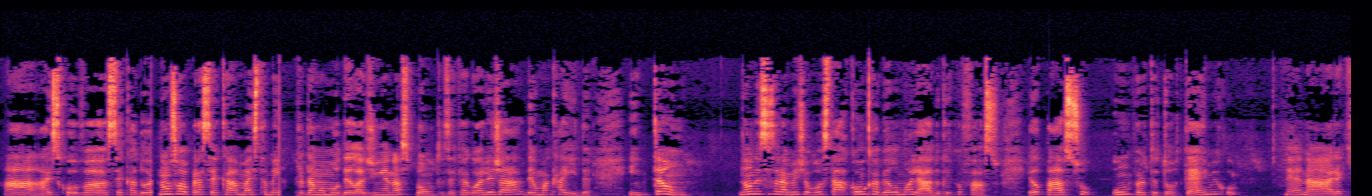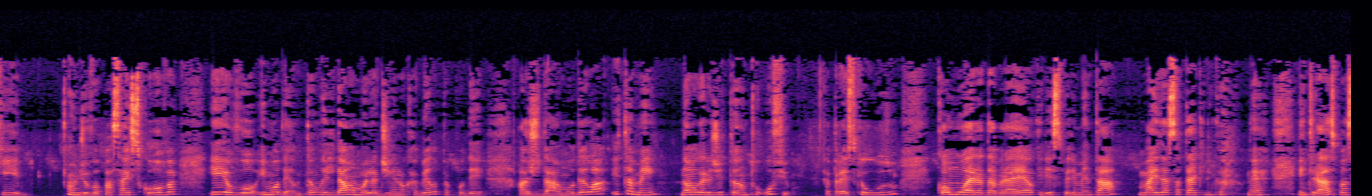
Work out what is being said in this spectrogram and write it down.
a, a escova secadora, não só para secar, mas também para dar uma modeladinha nas pontas. É que agora ele já deu uma caída. Então, não necessariamente eu vou estar com o cabelo molhado. O que, que eu faço? Eu passo um protetor térmico né, na área aqui onde eu vou passar a escova e eu vou e modelo. Então ele dá uma molhadinha no cabelo para poder ajudar a modelar e também não agredir tanto o fio. É para isso que eu uso. Como era da Brael, eu queria experimentar, mas essa técnica, né, entre aspas,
